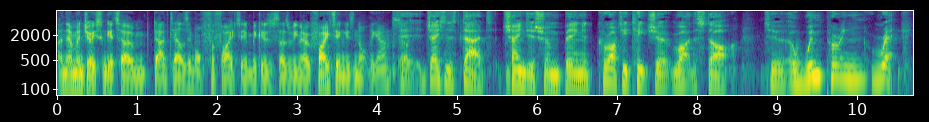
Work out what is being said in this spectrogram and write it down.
And then when Jason gets home, Dad tells him off for fighting because, as we know, fighting is not the answer. Uh, Jason's dad changes from being a karate teacher right at the start to a whimpering wreck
